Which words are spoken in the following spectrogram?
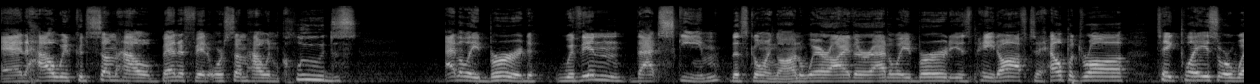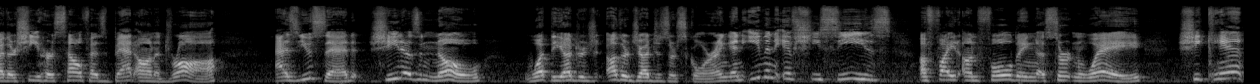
and how it could somehow benefit or somehow includes Adalaide Byrd within that scheme that's going on, where either Adalaide Byrd is paid off to help a draw take place or whether she herself has bet on a draw. As you said, she doesn't know what the other, other judges are scoring, and even if she sees a fight unfolding a certain way, she can't.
